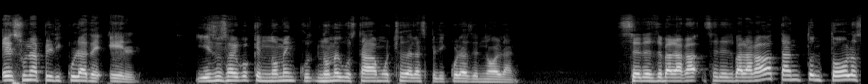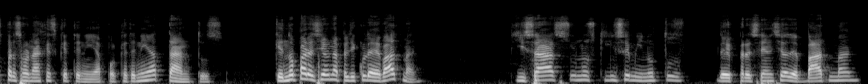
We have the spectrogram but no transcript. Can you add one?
Es una película de él. Y eso es algo que no me, no me gustaba mucho de las películas de Nolan. Se se desbalagaba tanto en todos los personajes que tenía, porque tenía tantos, que no parecía una película de Batman quizás unos 15 minutos de presencia de Batman,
